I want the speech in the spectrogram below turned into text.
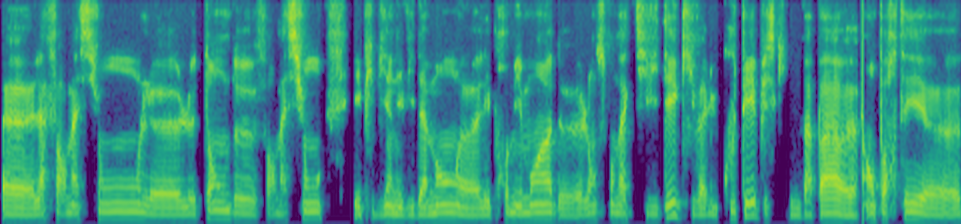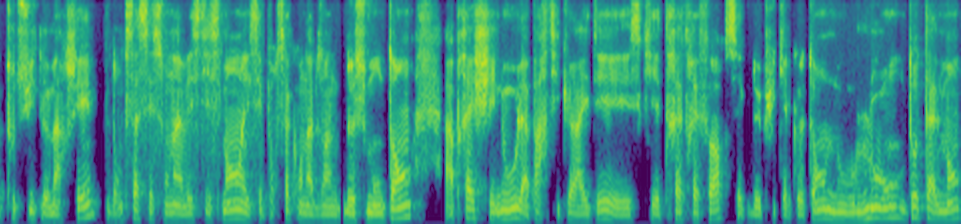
la formation, le, temps de formation, et puis bien évidemment les premiers mois de lancement d'activité qui va lui coûter puisqu'il ne va pas emporter tout de suite le marché. Donc ça, c'est son investissement et c'est pour ça qu'on a besoin de ce montant. Après, chez nous, la particularité et ce qui est très très fort, c'est que depuis quelque temps, nous louons totalement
